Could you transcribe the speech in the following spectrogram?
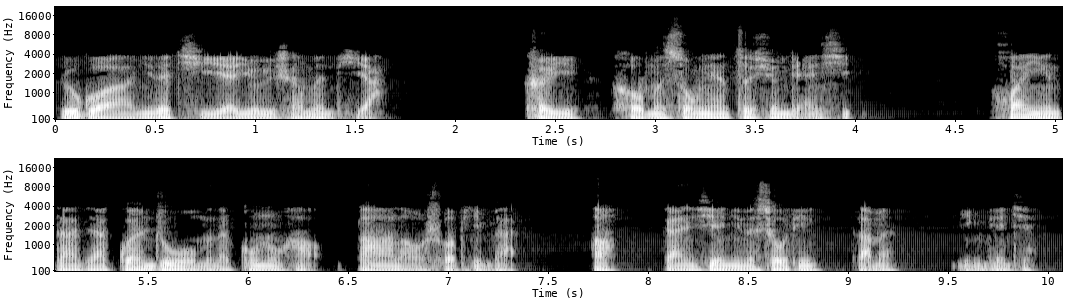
如果你的企业有一些问题啊，可以和我们松岩咨询联系，欢迎大家关注我们的公众号“大佬说品牌”。好，感谢您的收听，咱们明天见。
